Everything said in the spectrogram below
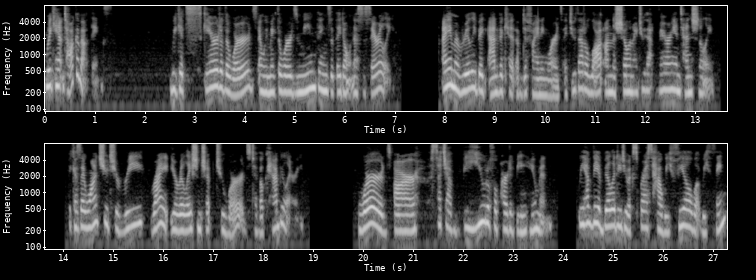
We can't talk about things. We get scared of the words and we make the words mean things that they don't necessarily. I am a really big advocate of defining words. I do that a lot on the show and I do that very intentionally because I want you to rewrite your relationship to words, to vocabulary. Words are such a beautiful part of being human. We have the ability to express how we feel, what we think,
